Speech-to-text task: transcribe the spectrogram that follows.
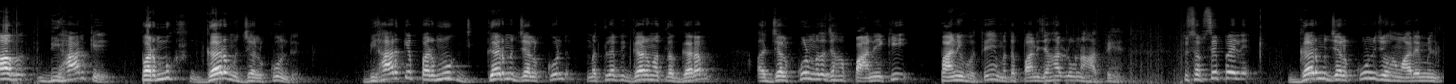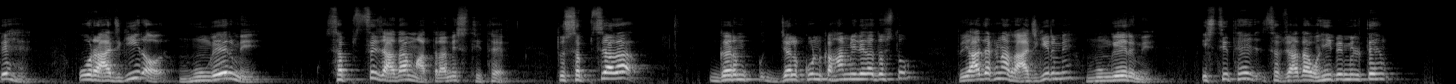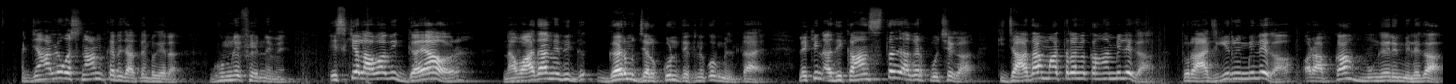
अब बिहार के प्रमुख गर्म जलकुंड, बिहार के प्रमुख गर्म जलकुंड मतलब कि गर्म मतलब गर्म, और जलकुंड मतलब जहाँ पानी की, पानी होते हैं मतलब पानी जहाँ लोग नहाते हैं। तो सबसे पहले गर्म जलकुंड जो हमारे मिलते हैं, वो राजगीर और मुंगेर में सबसे ज़्यादा मात्रा में स्थित है। तो सबसे ज़्यादा गर्म जलकुंड कहाँ मिलेगा दोस्तों? तो याद रखना, राजगीर में, मुंगेर में स्थित है, सबसे ज़्यादा वहीं पे मिलते हैं। जहाँ लोग स्नान करने जाते हैं वगैरह, घूमने फिरने में। इसके अलावा भी गया और नवादा में भी गर्म जलकुंड देखने को मिलता है। लेकिन अधिकांशतः अगर पूछेगा कि ज़्यादा मात्रा में कहाँ मिलेगा तो राजगीर में मिलेगा और आपका मुंगेर में मिलेगा।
